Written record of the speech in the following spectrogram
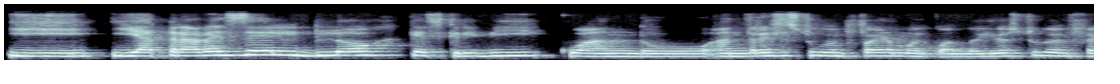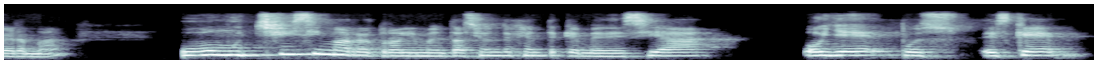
Y, y, a través del blog que escribí cuando Andrés estuvo enfermo y cuando yo estuve enferma, hubo muchísima retroalimentación de gente que me decía, oye, pues es que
